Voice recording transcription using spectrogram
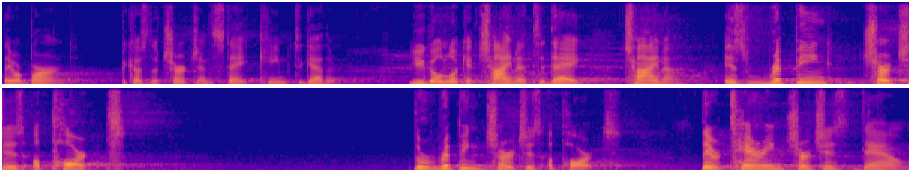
They were burned because the church and the state came together. You go look at China today. China is ripping churches apart. They're ripping churches apart. They're tearing churches down.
